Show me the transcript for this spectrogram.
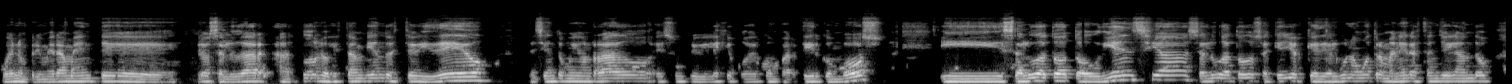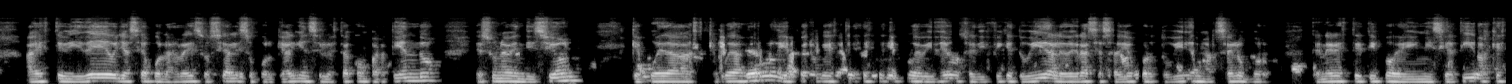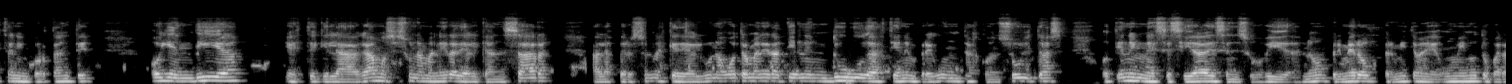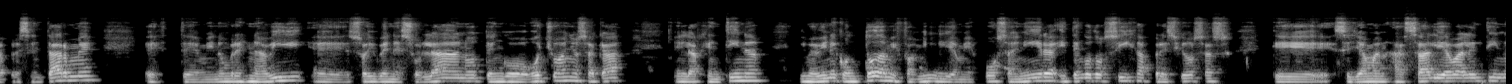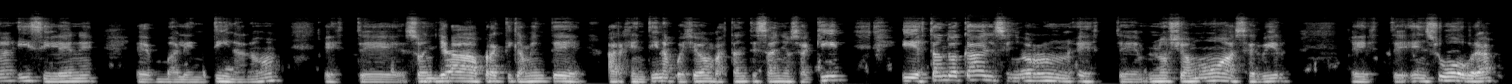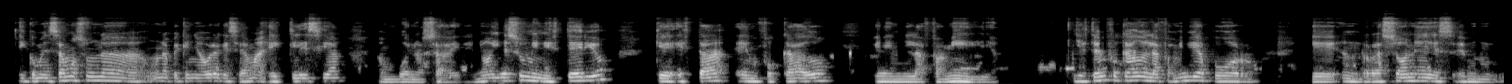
Bueno, primeramente quiero saludar a todos los que están viendo este video. Me siento muy honrado, es un privilegio poder compartir con vos. Y saludo a toda tu audiencia, saludo a todos aquellos que de alguna u otra manera están llegando a este video, ya sea por las redes sociales o porque alguien se lo está compartiendo. Es una bendición que puedas, que puedas verlo y espero que este, este tipo de videos edifique tu vida. Le doy gracias a Dios por tu vida, Marcelo, por tener este tipo de iniciativas que es tan importante hoy en día este, que la hagamos es una manera de alcanzar a las personas que de alguna u otra manera tienen dudas, tienen preguntas, consultas o tienen necesidades en sus vidas, ¿no? Primero, permíteme un minuto para presentarme. Este, mi nombre es Naví, eh, soy venezolano, tengo ocho años acá en la Argentina y me vine con toda mi familia, mi esposa Enira y tengo dos hijas preciosas que se llaman Azalia Valentina y Silene eh, Valentina, ¿no? Este, son ya prácticamente argentinas, pues llevan bastantes años aquí. Y estando acá, el Señor este, nos llamó a servir este, en su obra y comenzamos una, una, pequeña obra que se llama Eclesia en Buenos Aires, ¿no? Y es un ministerio que está enfocado en la familia. Y está enfocado en la familia por eh, razones em,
